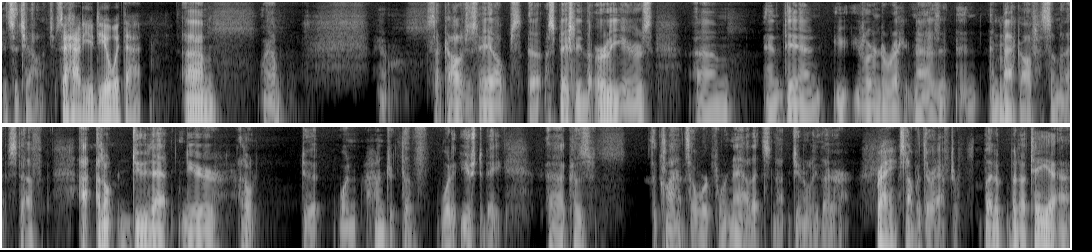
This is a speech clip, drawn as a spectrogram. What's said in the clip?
It's a challenge. so how do you deal with that? Um, well, you know, psychologist helps, uh, especially in the early years, um, and then you, you learn to recognize it and, and hmm. back off of some of that stuff. I, I don't do that near. I don't do it one hundredth of what it used to be, uh, because the clients I work for now, that's not generally there. Right. It's not what they're after. But uh, but I'll tell you, I,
